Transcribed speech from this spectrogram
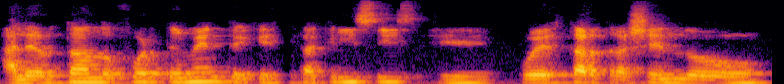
alertando fuertemente que esta crisis eh, puede estar trayendo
